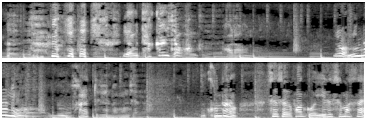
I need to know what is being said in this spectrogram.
いや高いじゃんファンク払うの。要はみんなの分払ってるようなもんじゃない。こんなの先生ファンクは許せません。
